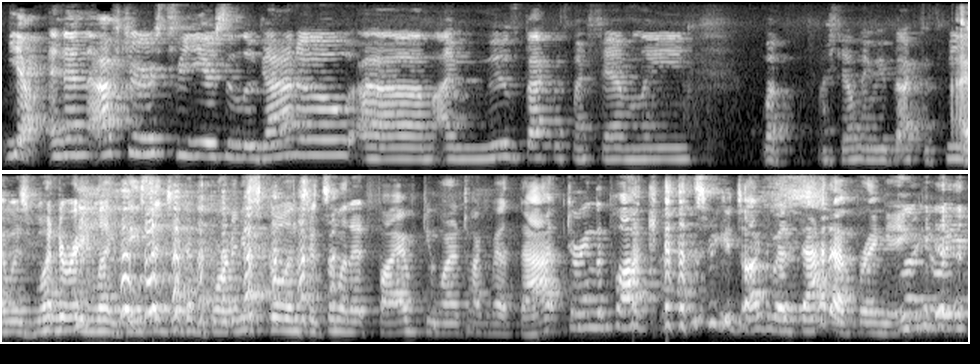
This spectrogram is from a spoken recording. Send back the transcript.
yeah, and then after three years in Lugano, um, I moved back with my family. Well, my family moved back with me. I was wondering, like, they sent you to boarding school in Switzerland at five. Do you want to talk about that during the podcast? We could talk about that upbringing. Luckily,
